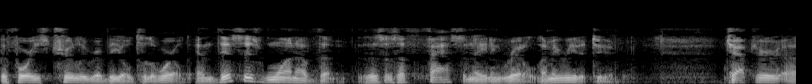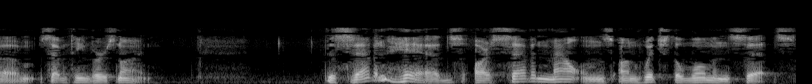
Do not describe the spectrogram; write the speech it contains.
before he's truly revealed to the world. And this is one of them. This is a fascinating riddle. Let me read it to you. Chapter um, 17, verse 9. The seven heads are seven mountains on which the woman sits.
